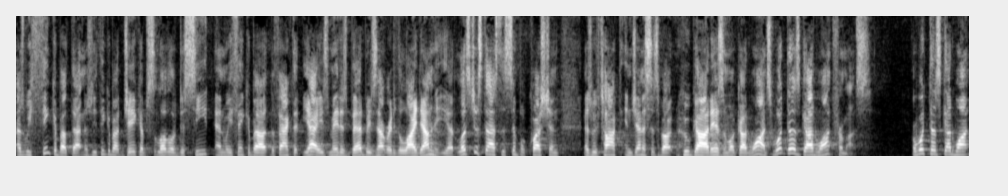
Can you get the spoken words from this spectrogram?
as we think about that, and as we think about Jacob's level of deceit, and we think about the fact that, yeah, he's made his bed, but he's not ready to lie down in it yet. Let's just ask this simple question as we've talked in Genesis about who God is and what God wants. What does God want from us? Or what does God want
